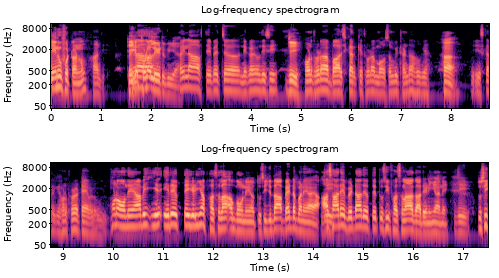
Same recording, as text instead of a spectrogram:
ਇਹਨੂੰ ਫੁੱਟਣ ਨੂੰ? ਹਾਂਜੀ। ਠੀਕ ਹੈ ਪਹਿਲਾਂ- ਥੋੜਾ ਲੇਟ ਵੀ ਆ। ਪਹਿਲਾਂ ਹਫ਼ਤੇ ਵਿੱਚ ਨਿਕਲ ਆਉਂਦੀ ਸੀ। ਜੀ। ਹੁਣ ਥੋੜਾ ਬਾਰਿਸ਼ ਕਰਕੇ ਥੋੜਾ ਮੌਸਮ ਵੀ ਠੰਡਾ ਹੋ ਗਿਆ। ਹਾਂ। ਤੇ ਇਸ ਕਰਕੇ ਹੁਣ ਥੋੜਾ ਟਾਈਮ ਲੱਗੂਗੀ ਹੁਣ ਆਉਂਦੇ ਆ ਵੀ ਇਹ- ਇਹਦੇ ਉੱਤੇ ਜਿਹੜੀਆਂ ਫਸਲਾਂ ਉਗਾਉਨੇ ਆ ਤੁਸੀਂ ਜਿੱਦਾਂ ਆ ਬੈੱਡ ਬਣਿਆ ਆ ਆ ਜੀ। ਸਾਰੇ ਬੈੱਡਾਂ ਦੇ ਉੱਤੇ ਤੁਸੀਂ ਫਸਲਾਂ ਉਗਾ ਦੇਣੀਆਂ ਨੇ। ਜੀ। ਤੁਸੀਂ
